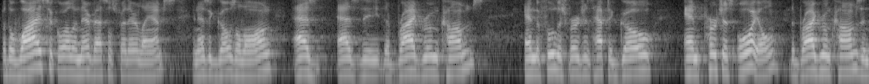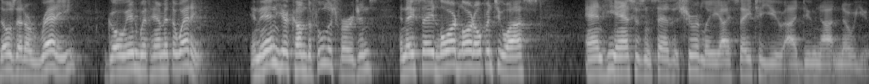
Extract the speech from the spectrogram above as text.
But the wise took oil in their vessels for their lamps, and as it goes along, as, as the, the bridegroom comes, and the foolish virgins have to go and purchase oil, the bridegroom comes, and those that are ready go in with him at the wedding. And then here come the foolish virgins, and they say, Lord, Lord, open to us. And he answers and says, Assuredly, I say to you, I do not know you.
